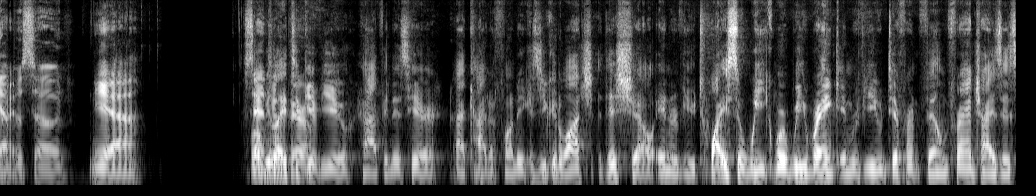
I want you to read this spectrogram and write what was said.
absolutely right. episode. Yeah. Well, San we like to give you happiness here at Kinda Funny because you can watch this show in review twice a week where we rank and review different film franchises.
